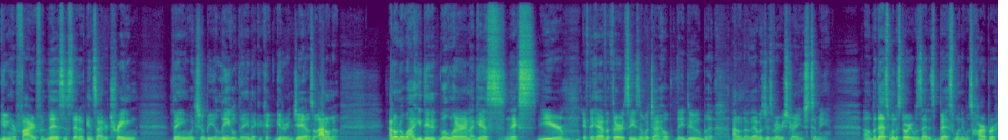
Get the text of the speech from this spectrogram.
getting her fired for this instead of insider trading thing, which will be a legal thing that could get her in jail. So I don't know. I don't know why he did it. We'll learn, I guess, next year if they have a third season, which I hope they do. But I don't know. That was just very strange to me. Um, but that's when the story was at its best, when it was Harper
